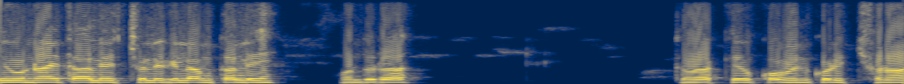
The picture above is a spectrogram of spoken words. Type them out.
কেউ নাই তাহলে চলে গেলাম তাহলে। বন্ধুরা তোমরা কেউ কমেন্ট করিচ্ছ না।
